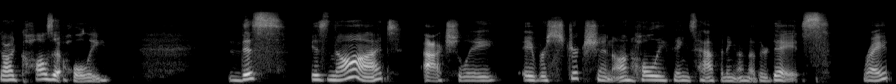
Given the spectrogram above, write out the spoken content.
God calls it holy. This is not actually a restriction on holy things happening on other days right?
